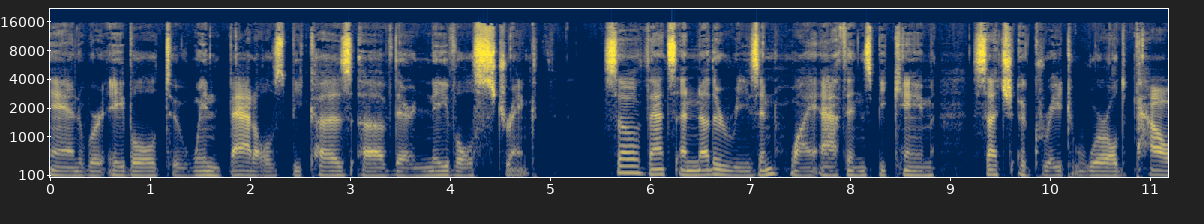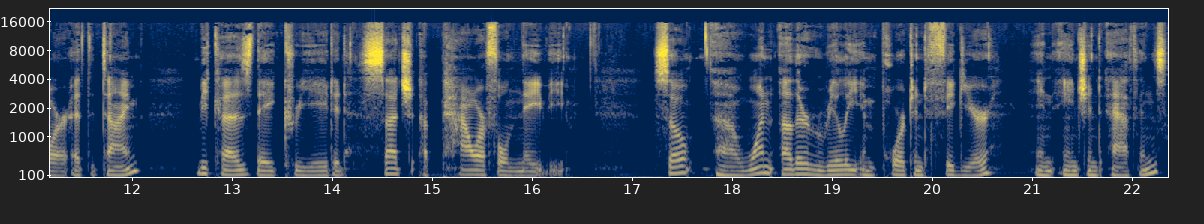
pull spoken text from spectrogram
and were able to win battles because of their naval strength. So that's another reason why Athens became such a great world power at the time, because they created such a powerful navy. So, uh, one other really important figure in ancient Athens,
